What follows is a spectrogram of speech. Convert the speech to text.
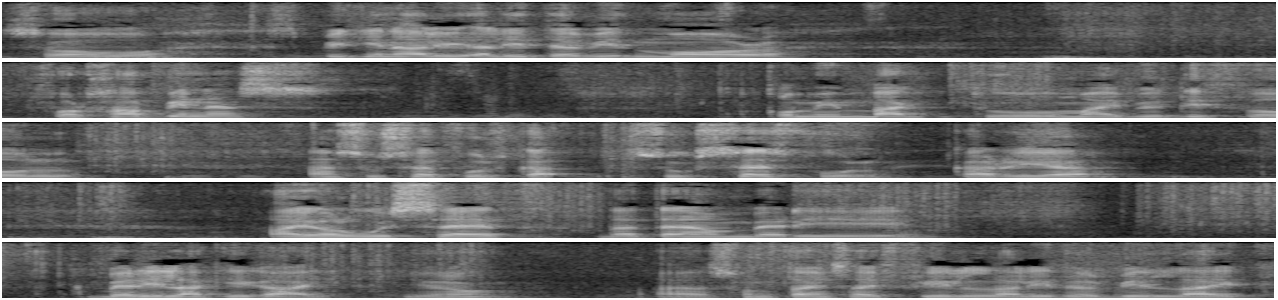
So speaking a, li- a little bit more for happiness, coming back to my beautiful and successful ca- successful career, I always said that I am very very lucky guy. You know, uh, sometimes I feel a little bit like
